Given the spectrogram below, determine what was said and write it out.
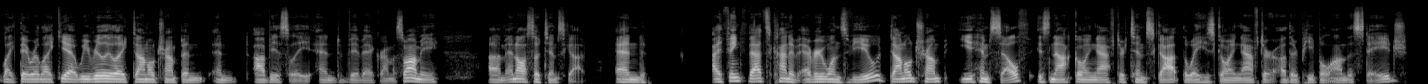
Like they were like, yeah, we really like Donald Trump and and obviously and Vivek Ramaswamy, um, and also Tim Scott. And I think that's kind of everyone's view. Donald Trump himself is not going after Tim Scott the way he's going after other people on the stage,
